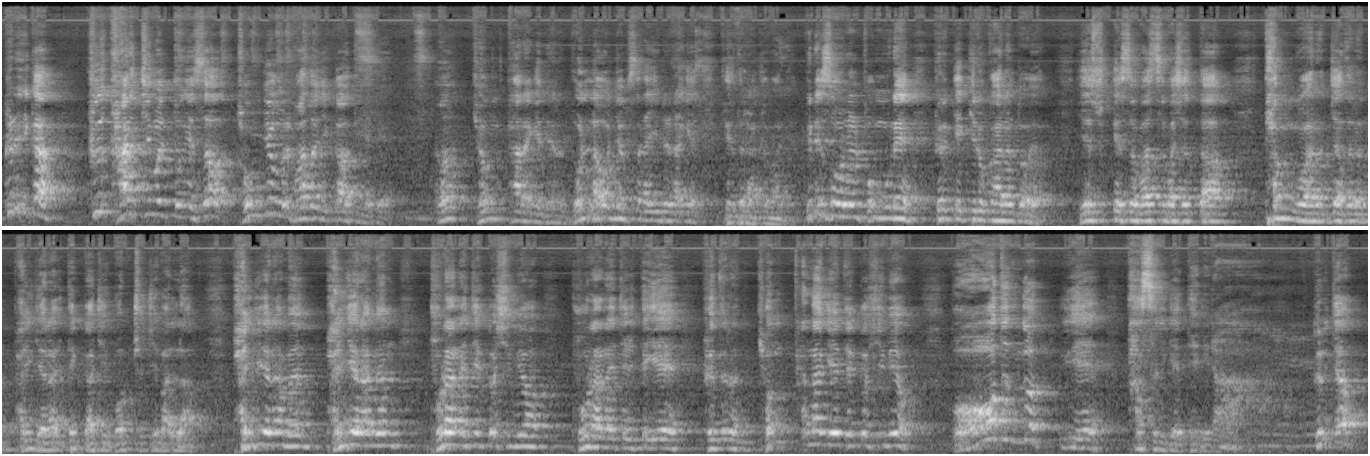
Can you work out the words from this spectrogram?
그러니까 그 가르침을 통해서 존경을 받으니까 어떻게 돼? 어? 경탄하게 되는 놀라운 역사가 일어나게 되더라 그 말이에요. 그래서 오늘 본문에 그렇게 기록하는 거예요. 예수께서 말씀하셨다. 탐구하는 자들은 발견할 때까지 멈추지 말라. 발견하면 발견하면 불안해질 것이며 불안해질 때에 그들은 경탄하게 될 것이며 모든 것 위에 다스리게 되리라. 그렇죠?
